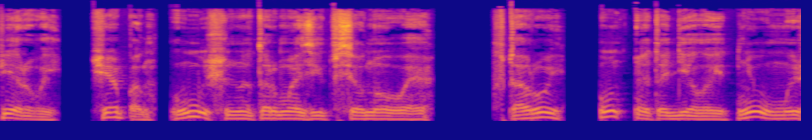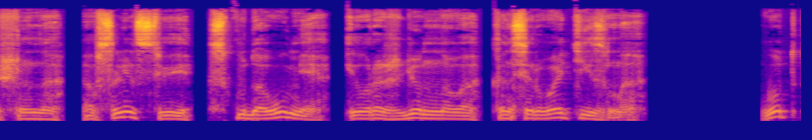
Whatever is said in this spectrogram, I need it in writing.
Первый. Чапан умышленно тормозит все новое. Второй. Он это делает неумышленно, а вследствие скудоумия и урожденного консерватизма. Вот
